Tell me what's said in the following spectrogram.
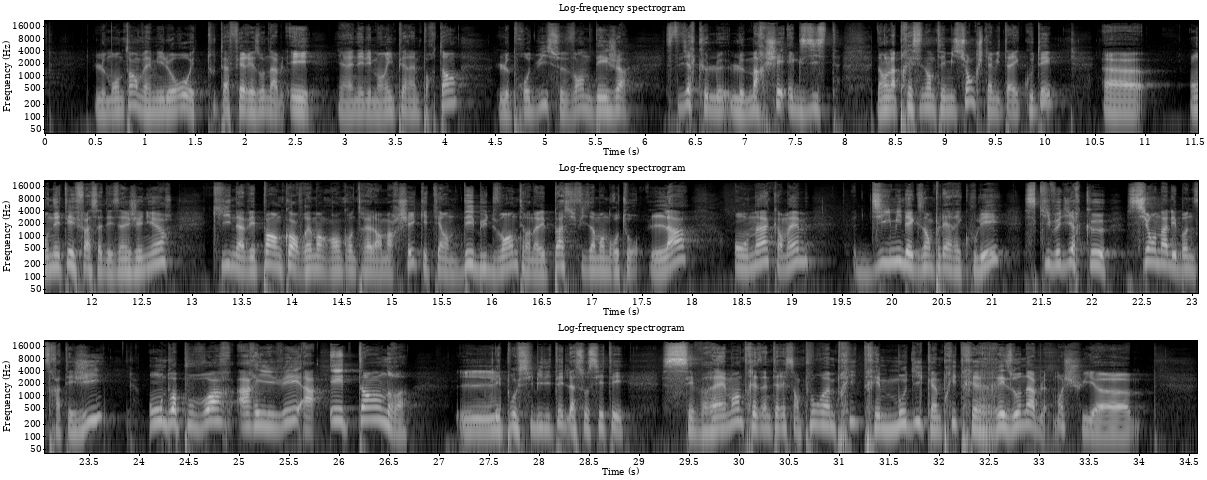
le montant 20 000 euros est tout à fait raisonnable. Et il y a un élément hyper important, le produit se vend déjà. C'est-à-dire que le, le marché existe. Dans la précédente émission que je t'invite à écouter, euh, on était face à des ingénieurs qui n'avaient pas encore vraiment rencontré leur marché, qui étaient en début de vente et on n'avait pas suffisamment de retour. Là, on a quand même 10 000 exemplaires écoulés, ce qui veut dire que si on a les bonnes stratégies, on doit pouvoir arriver à étendre les possibilités de la société. C'est vraiment très intéressant pour un prix très modique, un prix très raisonnable. Moi, je suis, euh,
